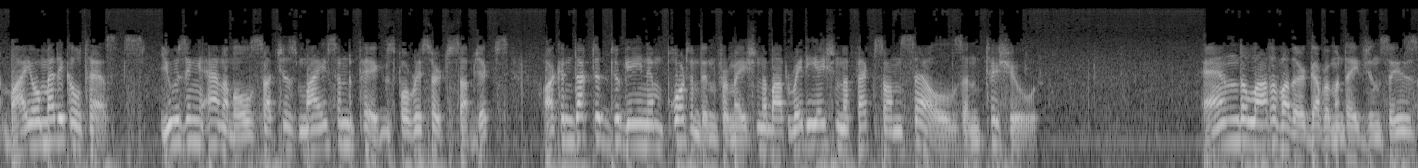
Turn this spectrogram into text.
Biomedical tests using animals such as mice and pigs for research subjects are conducted to gain important information about radiation effects on cells and tissue. And a lot of other government agencies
